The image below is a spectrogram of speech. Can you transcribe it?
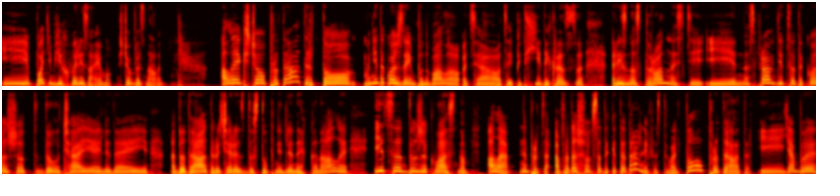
і потім їх вирізаємо, щоб ви знали. Але якщо про театр, то мені також заімпонувала оця, оцей підхід якраз різносторонності, і насправді це також от долучає людей до театру через доступні для них канали, і це дуже класно. Але не про це, а про те, що все-таки театральний фестиваль, то про театр. І я би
